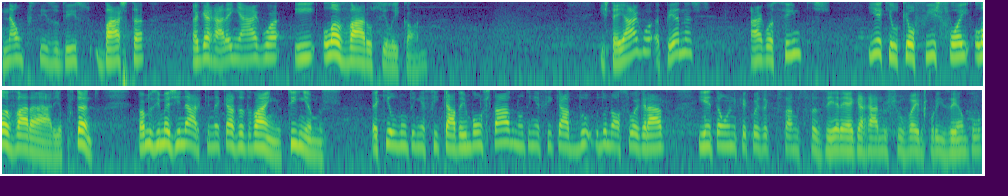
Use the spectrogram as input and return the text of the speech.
não preciso disso, basta agarrar em água e lavar o silicone. Isto é água apenas, água simples, e aquilo que eu fiz foi lavar a área. Portanto, vamos imaginar que na casa de banho tínhamos aquilo não tinha ficado em bom estado, não tinha ficado do, do, nosso agrado e então a única coisa que precisamos de fazer é agarrar no chuveiro, por exemplo,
